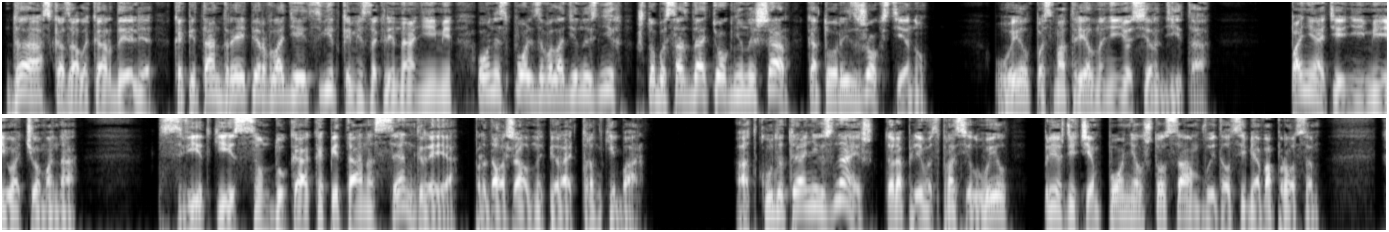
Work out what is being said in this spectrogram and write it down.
«Да», — сказала Корделия, — «капитан Дрейпер владеет свитками заклинаниями. Он использовал один из них, чтобы создать огненный шар, который сжег стену». Уилл посмотрел на нее сердито. «Понятия не имею, о чем она». «Свитки из сундука капитана Сенгрея», — продолжал напирать Транкибар. «Откуда ты о них знаешь?» — торопливо спросил Уилл, прежде чем понял, что сам выдал себя вопросом.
